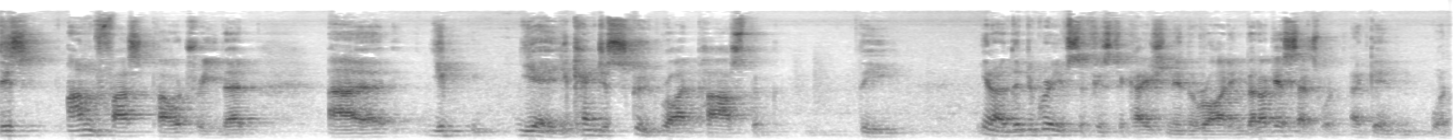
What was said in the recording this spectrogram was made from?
this unfussed poetry that. Uh, you, yeah, you can just scoot right past the, the, you know, the degree of sophistication in the writing. But I guess that's what, again, what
